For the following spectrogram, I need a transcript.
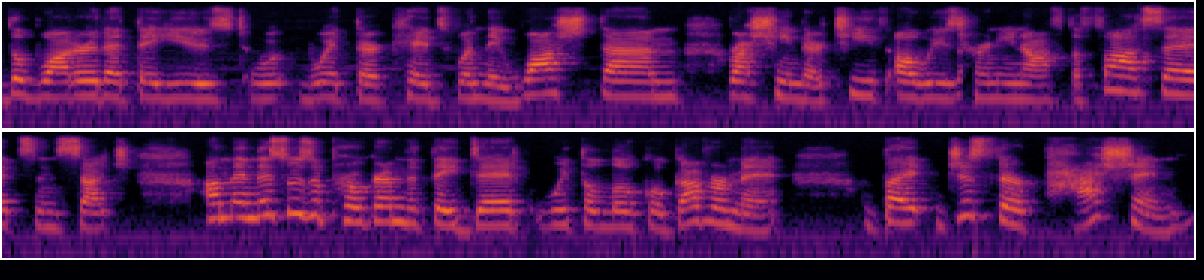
the water that they used w- with their kids when they washed them, brushing their teeth, always turning off the faucets and such. Um, and this was a program that they did with the local government. But just their passion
